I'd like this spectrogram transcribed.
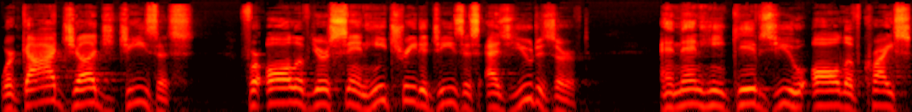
where God judged Jesus for all of your sin. He treated Jesus as you deserved. And then he gives you all of Christ's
